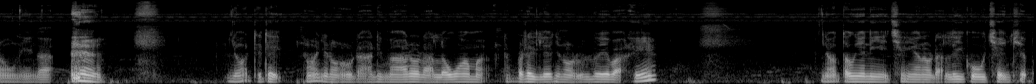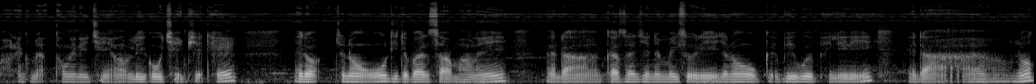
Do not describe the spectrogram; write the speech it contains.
တော့နေက နော်တိတ်တိတ်နော်ကျွန်တော်တို့ဒါဒီမှာတော့ဒါလုံးဝမှပရိတ်လဲကျွန်တော်တို့လွဲပါတယ်နော်3ရက်နေ့အချိန်ရတော့ဒါ၄ကိုချိန်ဖြစ်ပါတယ်ခင်ဗျ3ရက်နေ့ချိန်ရတော့၄ကိုချိန်ဖြစ်တယ်အဲ့တော့ကျွန်တော်ဟိုဒီတစ်ပတ်စာမှလည်းအဲ့ဒါကဆန်းချင်းနဲ့မိတ်ဆွေတွေကျွန်တော်ပေးဝေပေးလေးတွေအဲ့ဒါနော်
